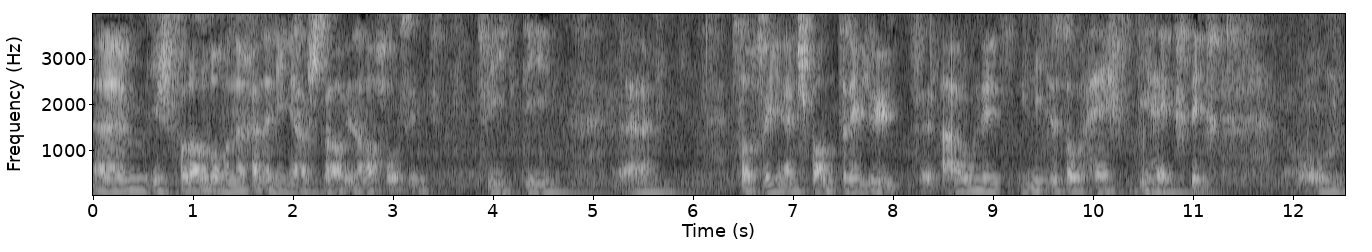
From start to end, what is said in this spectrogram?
ähm, ist vor allem, wo wir nachher in Australien angekommen sind, die Weite, ähm, so ein entspanntere Leute, auch nicht, nicht so die Hektik und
